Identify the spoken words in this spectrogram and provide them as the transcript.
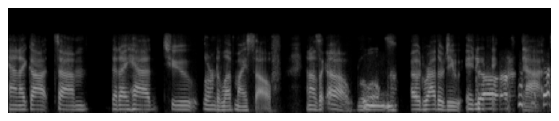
and I got um, that I had to learn to love myself. And I was like, oh, mm. I would rather do anything like that.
